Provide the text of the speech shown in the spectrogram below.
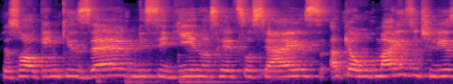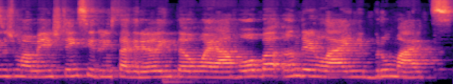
Pessoal, quem quiser me seguir nas redes sociais, a que eu mais utilizo ultimamente tem sido o Instagram, então é arroba underline Brumarques.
